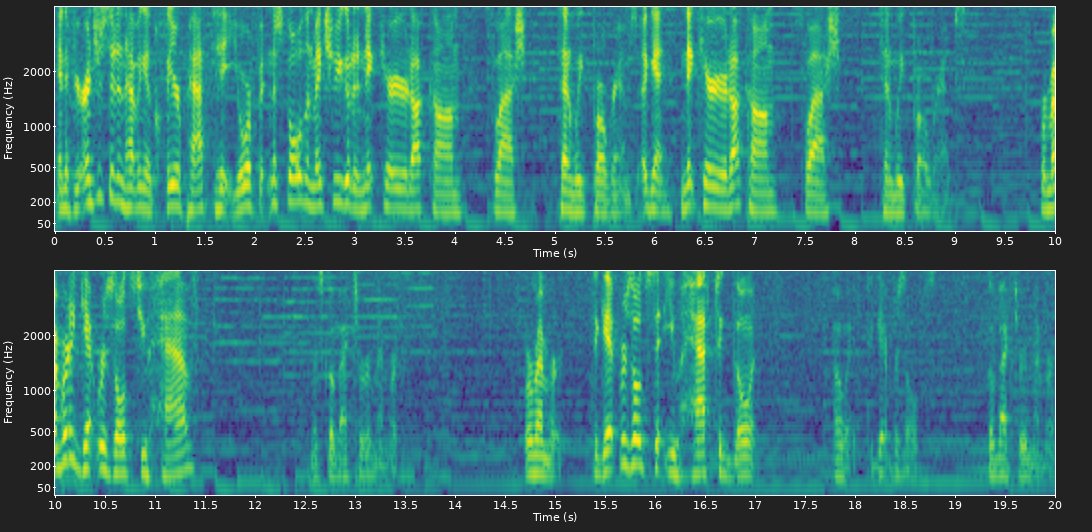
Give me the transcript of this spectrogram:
And if you're interested in having a clear path to hit your fitness goal, then make sure you go to nickcarrier.com slash 10-week programs. Again, nickcarrier.com slash 10-week programs. Remember to get results you have. Let's go back to remember. Remember, to get results that you have to go in. Oh, wait, to get results. Go back to remember.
